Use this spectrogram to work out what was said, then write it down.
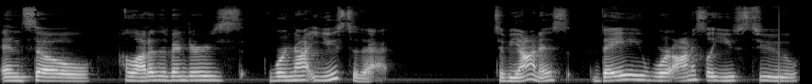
And so a lot of the vendors were not used to that. To be honest, they were honestly used to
